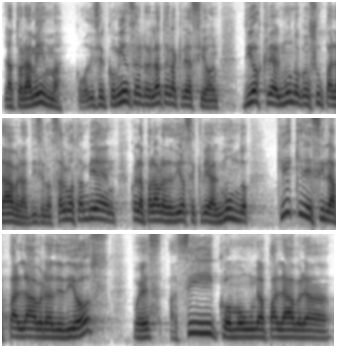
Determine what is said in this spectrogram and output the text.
la Torah misma, como dice el comienzo del relato de la creación, Dios crea el mundo con su palabra, dicen los salmos también, con la palabra de Dios se crea el mundo. ¿Qué quiere decir la palabra de Dios? Pues así como una palabra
